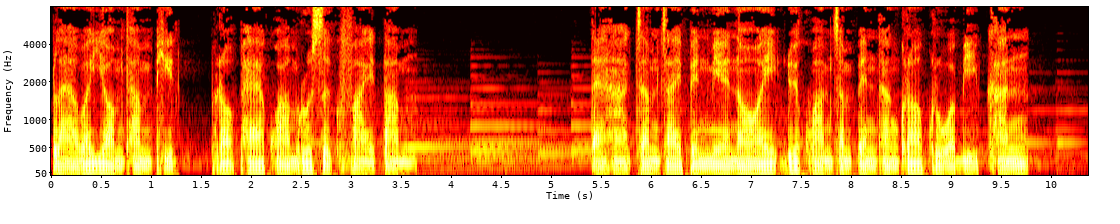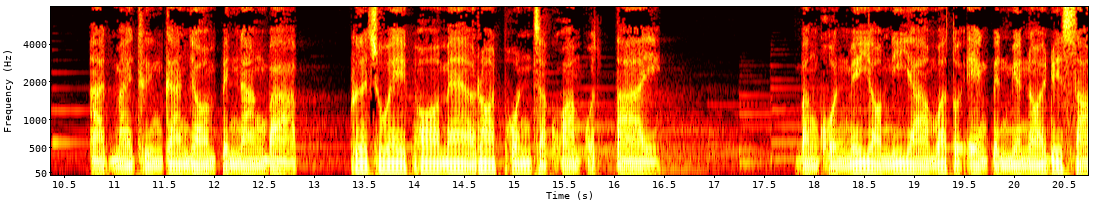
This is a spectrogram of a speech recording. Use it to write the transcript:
แปลว่ายอมทำผิด เพราะแพ้ความรู้สึกฝ่ายต่ำแต่หากจำใจเป็นเมียน้อยด้วยความจำเป็นทางครอบครัวบีบคั้น อาจหมายถึงการยอมเป็นนางบาป เพื่อช่วยพ่อแม่รอดพ้นจากความอดตาย บางคนไม่ยอมนิยามว่าตัวเองเป็นเมียน้อยด้วยซ้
